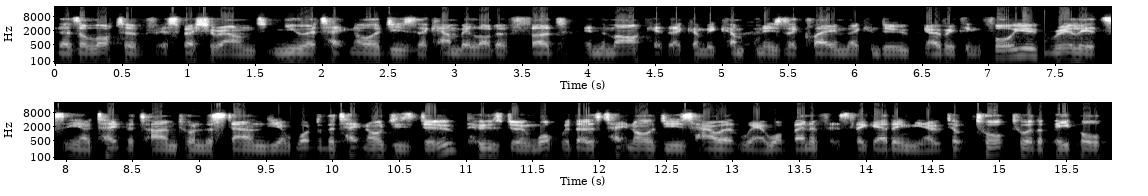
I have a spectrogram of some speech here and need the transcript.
there's a lot of, especially around newer technologies, there can be a lot of FUD in the market. There can be companies that claim they can do you know, everything for you. Really, it's, you know, take the time to understand, you know, what do the technologies do? Who's doing what with those technologies? How, it, you know, what benefits they're getting, you know, to talk to other people.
